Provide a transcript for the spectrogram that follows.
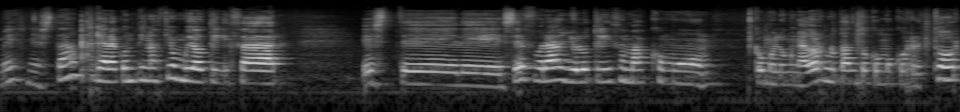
¿Ves? Ya está. Y ahora a continuación voy a utilizar este de Sephora. Yo lo utilizo más como, como iluminador, no tanto como corrector,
